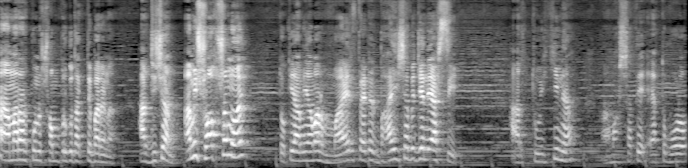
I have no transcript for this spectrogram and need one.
আমার আর কোনো সম্পর্ক থাকতে পারে না। আর জিশান, আমি সব সময় তোকে আমি আমার মায়ের পেটের ভাই হিসাবে জেনে আসছি। আর তুই কি না আমার সাথে এত বড়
